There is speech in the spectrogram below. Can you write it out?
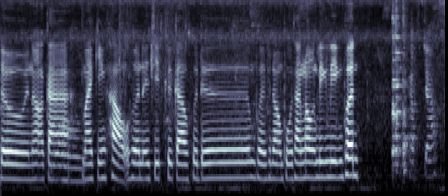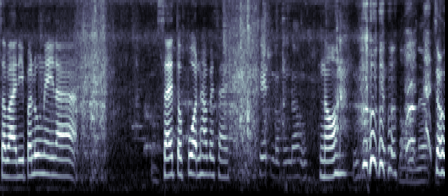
เดินเนาะกามากินข้าวเพิ่นไอจิตคือเก่าคือเดิม เพิ่นพี่น้องผู้ทางน้องลิงลิงเพิ่นครับจ๊อสบายดีปะลุงในล่ะใส่ตัวป่วนเฮาไปใส่ เช็ดมาคงดองนอน นอนแล้วสง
